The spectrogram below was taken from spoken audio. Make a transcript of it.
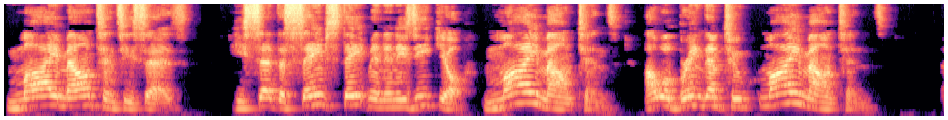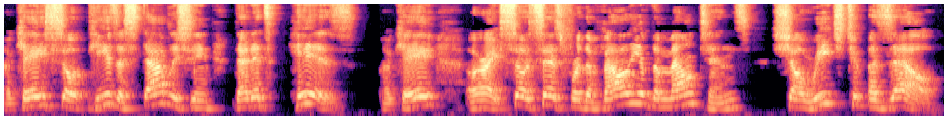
my mountains, he says. He said the same statement in Ezekiel, my mountains. I will bring them to my mountains. Okay. So he is establishing that it's his. Okay. All right. So it says, for the valley of the mountains shall reach to Azel.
